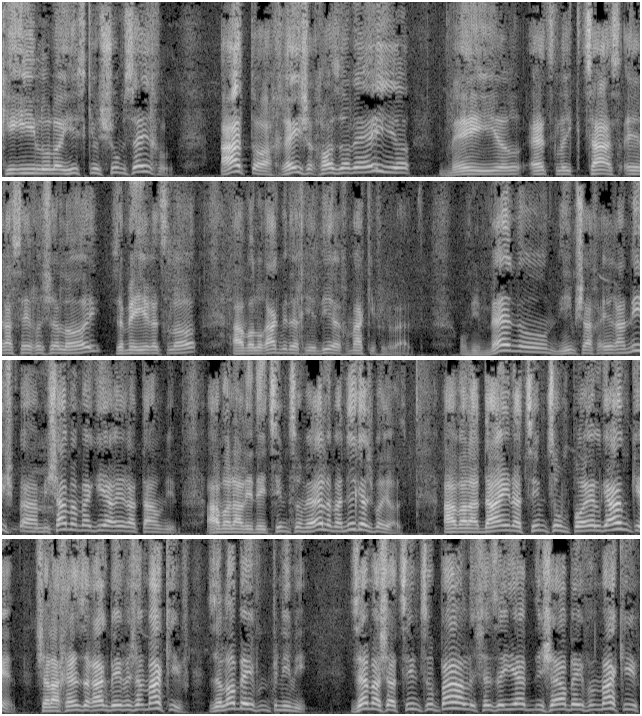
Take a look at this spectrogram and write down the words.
כאילו לא השכיל שום שכל. עתו, אחרי שחוזר והעיר, מאיר אצלי קצת עיר השכל שלו, זה מאיר אצלו, אבל הוא רק בדרך ידיח מקיף לבד. וממנו נמשך עיר הנשפע, משם מגיע עיר התלמיד. אבל על ידי צמצום והלם הנרגש בו יוז. אבל עדיין הצמצום פועל גם כן, שלכן זה רק באופן של מקיף, זה לא באופן פנימי. זה מה שהצמצום פעל, שזה יהיה, נשאר באופן מקיף,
